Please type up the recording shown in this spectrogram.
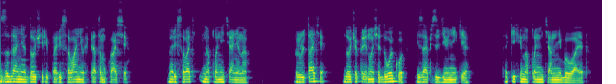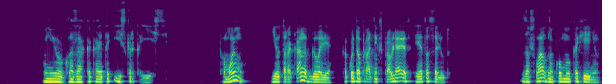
Задание дочери по рисованию в пятом классе. Нарисовать инопланетянина. В результате доча приносит двойку и запись в дневнике. Таких инопланетян не бывает. У нее в глазах какая-то искорка есть. По-моему, ее тараканы в голове какой-то праздник справляют, и это салют. Зашла в знакомую кофейню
